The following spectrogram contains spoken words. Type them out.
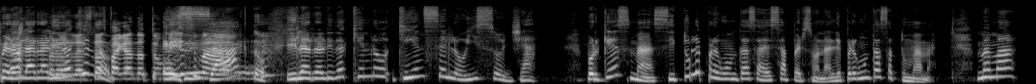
pero la realidad Pero la ¿quién estás lo- pagando tú misma. Exacto. Y la realidad, ¿quién, lo, ¿quién se lo hizo ya? Porque es más, si tú le preguntas a esa persona, le preguntas a tu mamá, mamá,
